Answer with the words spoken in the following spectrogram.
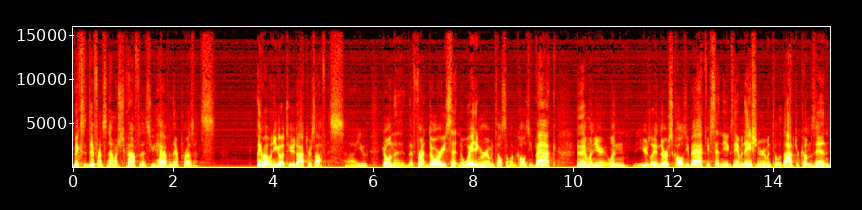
makes a difference in how much confidence you have in their presence. Think about when you go to your doctor's office. Uh, you go in the, the front door, you sit in the waiting room until someone calls you back. And then when, you're, when usually a nurse calls you back, you sit in the examination room until the doctor comes in.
